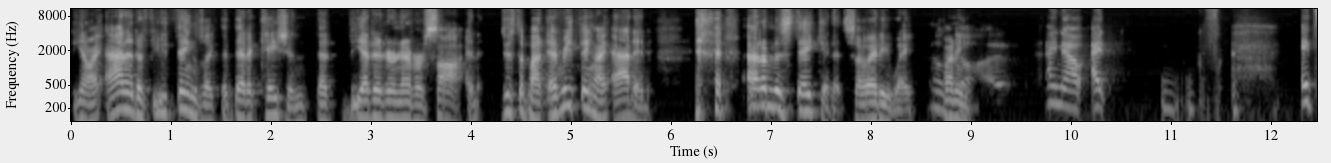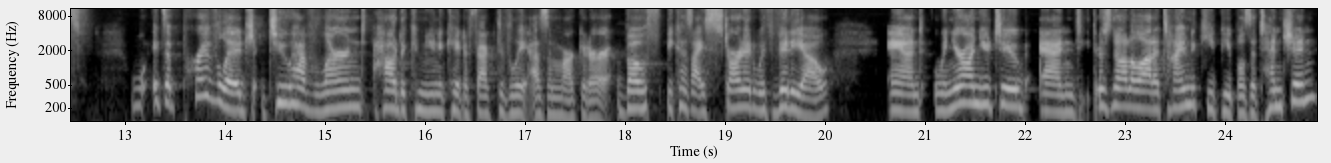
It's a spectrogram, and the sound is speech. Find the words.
you know I added a few things like the dedication that the editor never saw, and just about everything I added had a mistake in it. So anyway, Oh, funny. God. I know. I it's it's a privilege to have learned how to communicate effectively as a marketer, both because I started with video and when you're on YouTube and there's not a lot of time to keep people's attention,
